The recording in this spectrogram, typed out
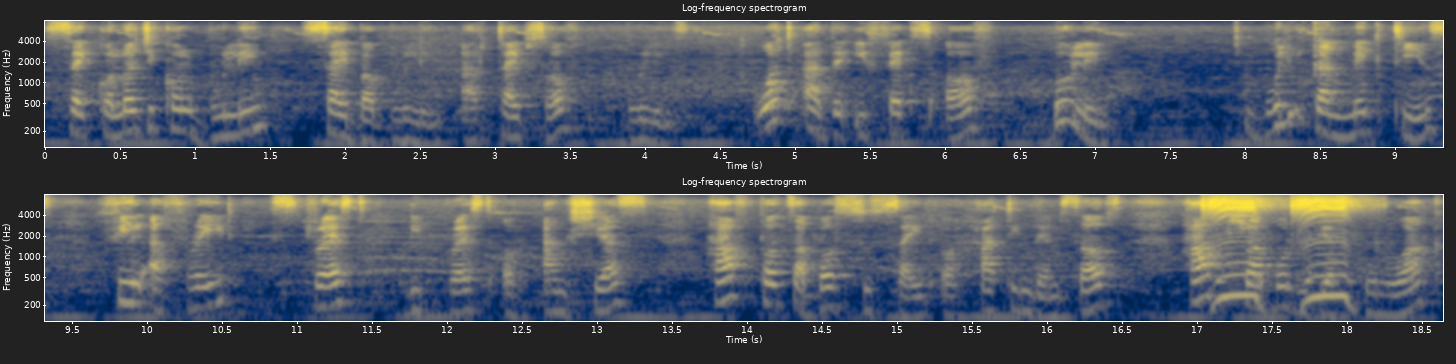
psychological bullying, cyberbullying are types of bullying. What are the effects of bullying? Bullying can make teens feel afraid, stressed, depressed, or anxious, have thoughts about suicide or hurting themselves, have trouble with their schoolwork,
